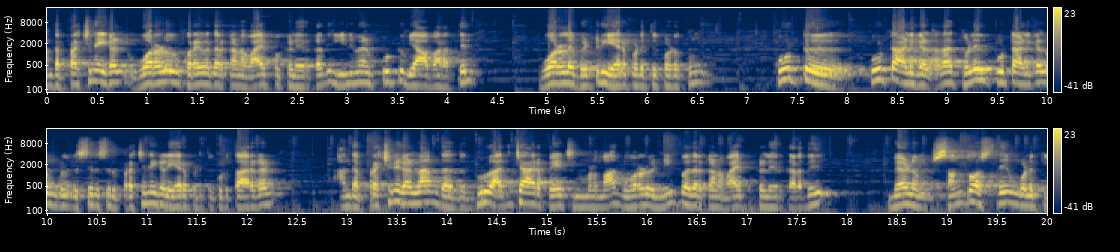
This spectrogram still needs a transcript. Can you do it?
அந்த பிரச்சனைகள் ஓரளவு குறைவதற்கான வாய்ப்புகள் இருக்கிறது. இனிமேல் கூட்டு வியாபாரத்தில் ஓரளவு வெற்றி ஏற்படுத்தி கொடுக்கும். கூட்டு கூட்டாளிகள் அதாவது தொழில் கூட்டாளிகள் உங்களுக்கு சிறு சிறு பிரச்சனைகளை ஏற்படுத்தி கொடுத்தார்கள். அந்த பிரச்சனைகள்லாம் இந்த குரு அதிச்சார பேச்சின் மூலமாக ஓரளவு நீக்குவதற்கான வாய்ப்புகள் இருக்கிறது. மேலும் சந்தோஷத்தை உங்களுக்கு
